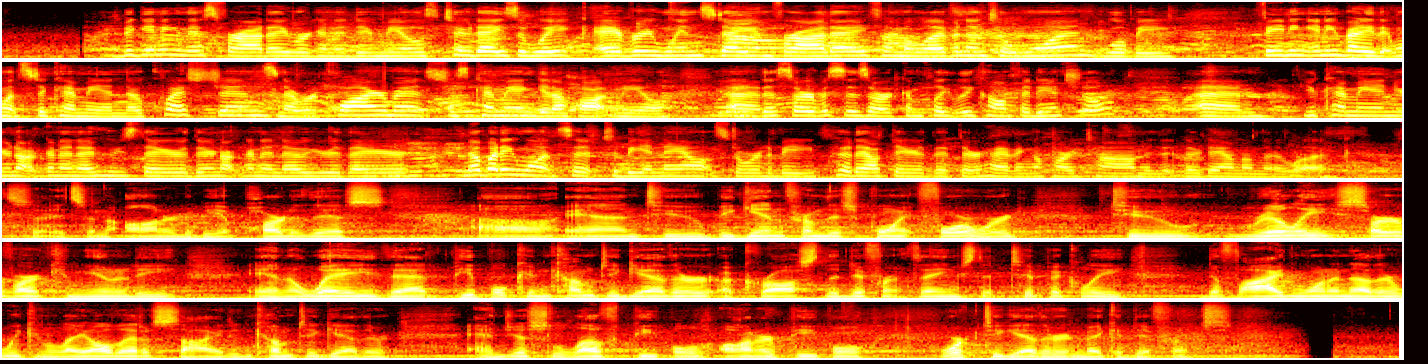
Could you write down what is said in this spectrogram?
Beginning this Friday, we're going to do meals two days a week, every Wednesday and Friday from 11 until 1. We'll be feeding anybody that wants to come in. No questions, no requirements, just come in, get a hot meal. Uh, the services are completely confidential. Um, you come in, you're not going to know who's there, they're not going to know you're there. Nobody wants it to be announced or to be put out there that they're having a hard time and that they're down on their luck. It's, it's an honor to be a part of this uh, and to begin from this point forward to really serve our community in a way that people can come together across the different things that typically divide one another. We can lay all that aside and come together and just love people, honor people, work together, and make a difference.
